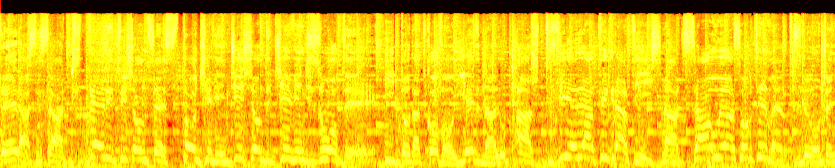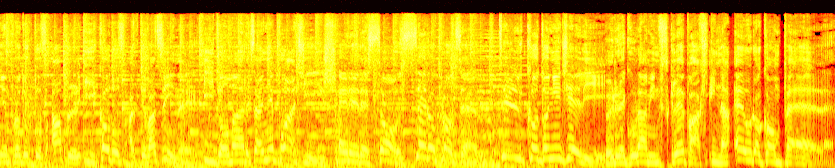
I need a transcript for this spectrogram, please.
Teraz za 4199 zł. I dodatkowo jedna lub aż dwie raty gratis na cały asortyment z wyłączeniem produktów Apple i kodów aktywacyjnych. I do marca nie płacisz. RRSO 0%. Tylko do niedzieli. Regulamin w sklepach i na euro.com.pl.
